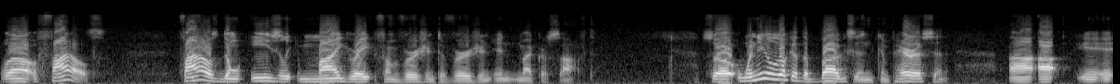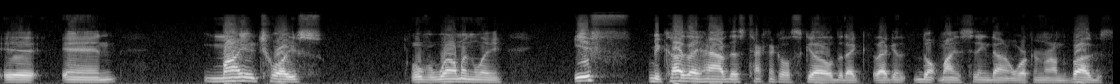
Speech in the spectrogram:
uh, files, files don't easily migrate from version to version in Microsoft. So when you look at the bugs in comparison, uh, uh, and my choice overwhelmingly, if because I have this technical skill that I, that I don't mind sitting down and working around the bugs,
